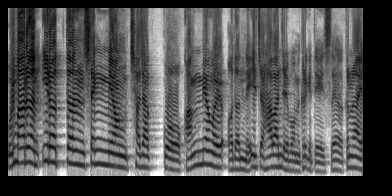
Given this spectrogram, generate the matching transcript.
우리말은 잃었던 생명 찾았고 광명을 얻었네. 1절 하반절에 보면 그렇게 되어 있어요. 그러나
